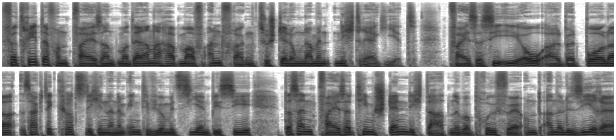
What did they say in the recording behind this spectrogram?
Vertreter von Pfizer und Moderna haben auf Anfragen zu Stellungnahmen nicht reagiert. Pfizer-CEO Albert Bourla sagte kürzlich in einem Interview mit CNBC, dass ein Pfizer-Team ständig Daten überprüfe und analysiere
